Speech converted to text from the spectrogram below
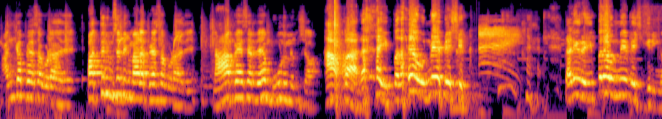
அங்க பேசக்கூடாது. பத்து நிமிஷத்துக்கு மேல பேசக்கூடாது. நான் பேசுறதே மூணு நிமிஷம். அப்பாடா இப்பதான் உண்மையை பேசி தலைவர் இப்பதான் உண்மையை பேசிக்கிறீங்க.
